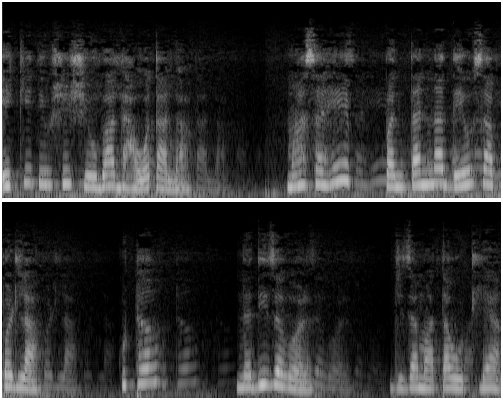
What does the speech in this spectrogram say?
एके दिवशी शिवबा धावत आला. मासाहेब पंतांना देव सापडला. कुठं? नदीजवळ. जिजामाता उठल्या.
